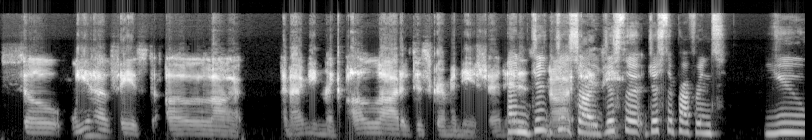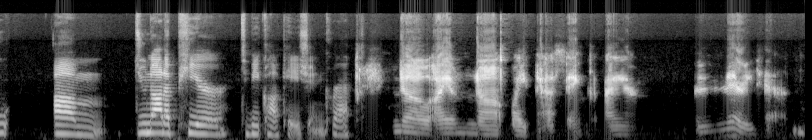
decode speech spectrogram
So we have faced a lot, and I mean like a lot of discrimination. And just, just sorry, easy. just the just the preference, you um do not appear to be Caucasian, correct? No, I am not white passing. I am very tan.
